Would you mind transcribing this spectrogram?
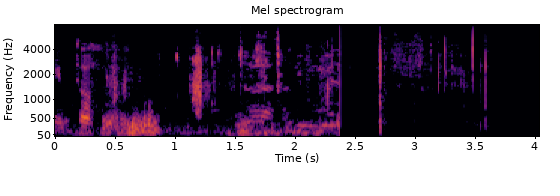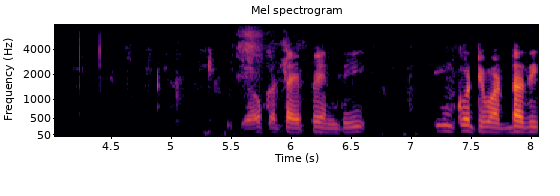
ये तो ఇది ఒకటి అయిపోయింది ఇంకోటి పడ్డది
